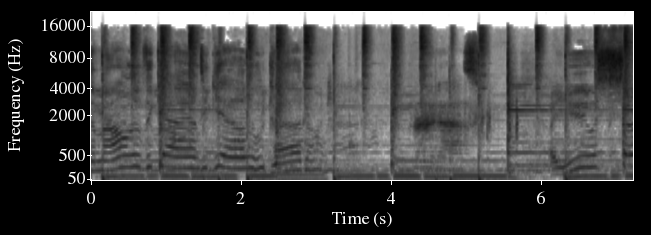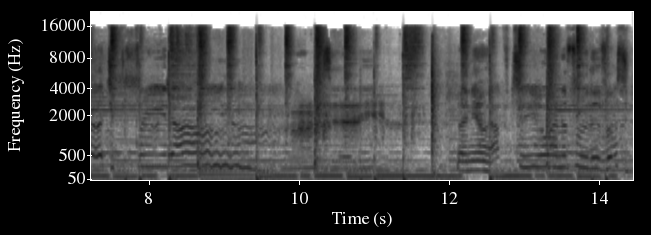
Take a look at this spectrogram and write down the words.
the mouth of the giant yellow dragon. Ask, You were searching for freedom. Say, Then you have to wander through the first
